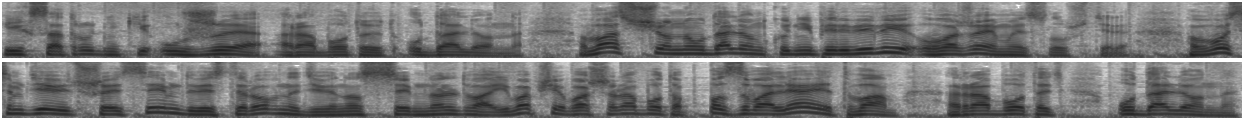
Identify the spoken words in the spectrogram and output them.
их сотрудники уже работают удаленно. Вас еще на удаленку не перевели, уважаемые слушатели? 8 9 6 7 200 ровно 9702. И вообще, ваша работа позволяет вам работать удаленно?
